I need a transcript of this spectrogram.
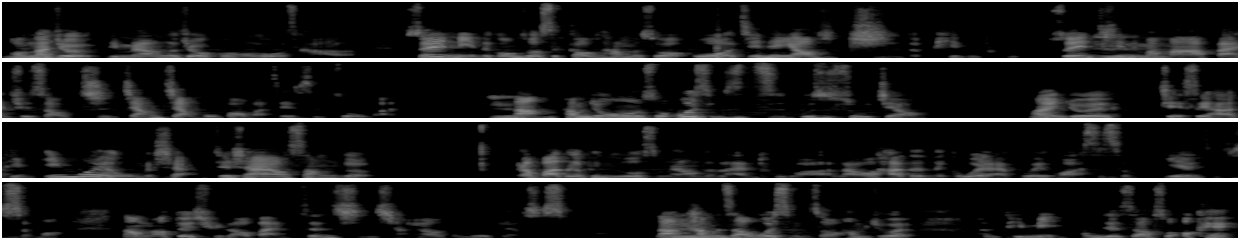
哦，那就你们两个就有沟通落差了。所以你的工作是告诉他们说，我今天要的是纸的拼图。所以请你们麻烦去找纸浆浆糊帮我把这件事做完。嗯、那他们就问我说：“为什么是纸不是塑胶？”那你就会解释给他听，因为我们下接下来要上个要把这个拼图做什么样的蓝图啊，然后他的那个未来规划是什么，愿景是什么？那我们要对取老板真实想要的目标是什么？那他们知道为什么之后，他们就会很拼命，他们就知道说：“OK，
